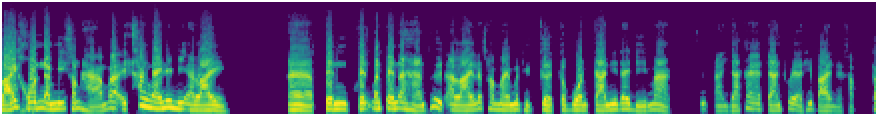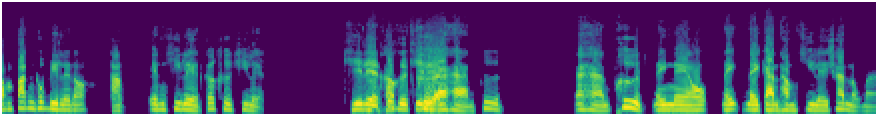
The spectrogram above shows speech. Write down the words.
หลายคนน่ะมีคำถามว่าไอ้ข้างในนี่มีอะไรอ่าเป็นเป็นมันเป็นอาหารพืชอะไร แล้วทำไมมันถึงเกิดกระบวนการนี้ได้ดีมากอ่าอยากให้อาจารย์ช่วยอธิบายหน่อยครับกำปั้นทุบดินเลยเนาะครับเอ็นคีเลตก็คือคีเลตคีเลตก็คือคีเลคือตอาหารพืช อาหารพืชในแนวในในการทำคีเลชันออกมา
